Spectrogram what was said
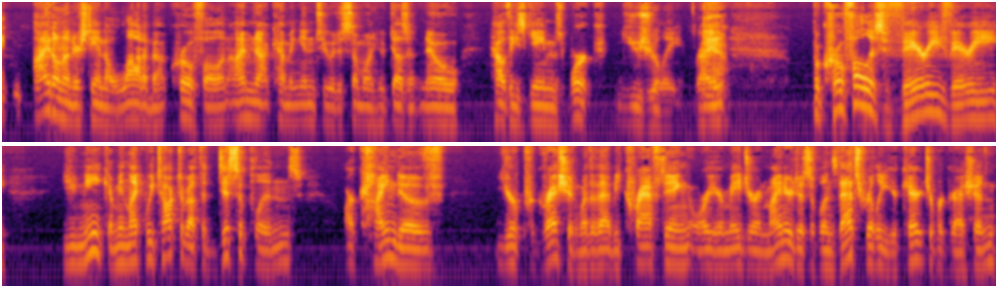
I don't understand a lot about Crowfall, and I'm not coming into it as someone who doesn't know how these games work usually, right? Yeah. But Crowfall is very, very unique. I mean, like we talked about, the disciplines are kind of your progression, whether that be crafting or your major and minor disciplines. That's really your character progression.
